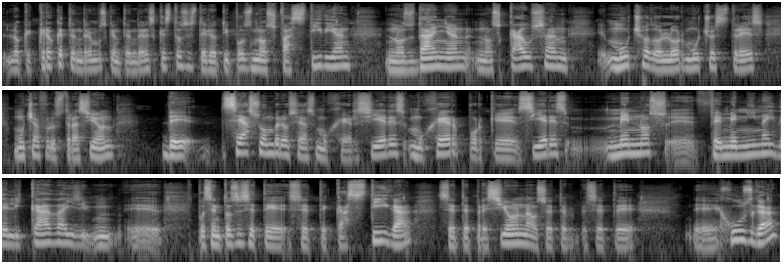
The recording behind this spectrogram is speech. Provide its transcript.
lo que creo que tendremos que entender es que estos estereotipos nos fastidian, nos dañan, nos causan eh, mucho dolor, mucho estrés, mucha frustración de seas hombre o seas mujer. Si eres mujer, porque si eres menos eh, femenina y delicada, y, mm, eh, pues entonces se te, se te, castiga, se te presiona o se te, se te juzga.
